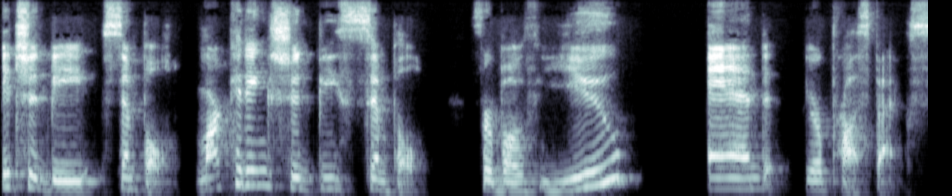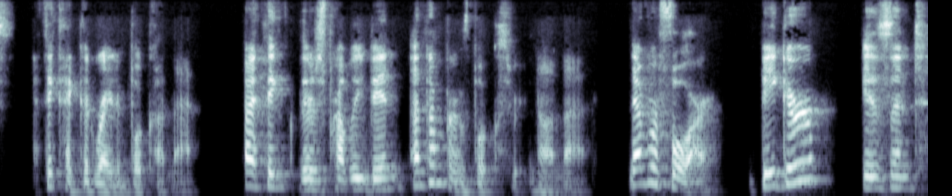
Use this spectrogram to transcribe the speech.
It should be simple. Marketing should be simple for both you and your prospects. I think I could write a book on that. I think there's probably been a number of books written on that. Number four, bigger isn't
